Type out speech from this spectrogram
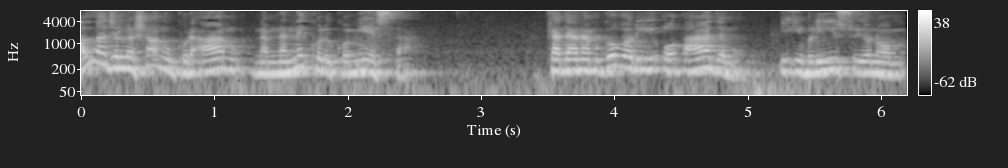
Allah Đelešanu u Kur'anu nam na nekoliko mjesta, kada nam govori o Adamu i Iblisu i onom,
